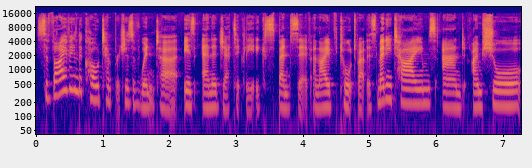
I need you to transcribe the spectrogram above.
Surviving the cold temperatures of winter is energetically expensive, and I've talked about this many times, and I'm sure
